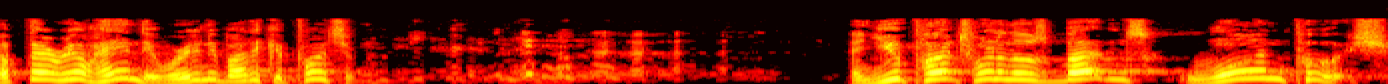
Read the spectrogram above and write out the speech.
Up there real handy where anybody could punch them. And you punch one of those buttons, one push.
